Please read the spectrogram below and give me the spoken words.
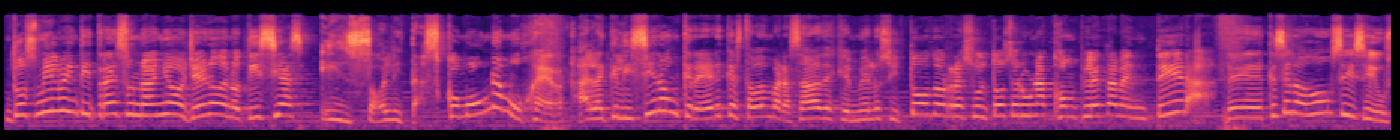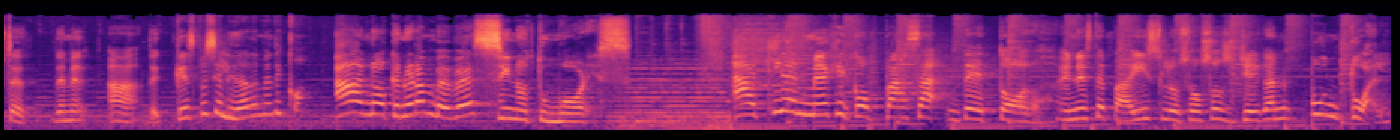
2023 un año lleno de noticias insólitas, como una mujer a la que le hicieron creer que estaba embarazada de gemelos y todo resultó ser una completa mentira. ¿De qué se graduó? Sí, sí, usted. ¿De, ah, ¿de qué especialidad de médico? Ah, no, que no eran bebés, sino tumores. Aquí en México pasa de todo. En este país los osos llegan puntual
